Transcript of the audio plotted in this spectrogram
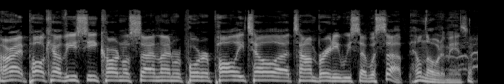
All right, Paul Calvisi, Cardinals sideline reporter. Paulie, tell uh, Tom Brady we said what's up. He'll know what it means.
